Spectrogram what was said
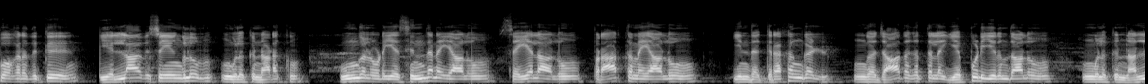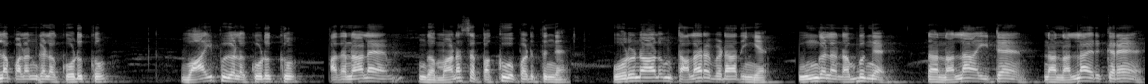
போகிறதுக்கு எல்லா விஷயங்களும் உங்களுக்கு நடக்கும். உங்களுடைய சிந்தனையாலும் செயலாலும் பிரார்த்தனையாலும் இந்த கிரகங்கள் உங்கள் ஜாதகத்தில் எப்படி இருந்தாலும் உங்களுக்கு நல்ல பலன்களை கொடுக்கும். வாய்ப்புகளை கொடுக்கும். அதனால் உங்கள் மனசை பக்குவப்படுத்துங்க. ஒரு நாளும் தளர விடாதீங்க. உங்களை நம்புங்க. நான் நல்லா ஆயிட்டேன். நான் நல்லா இருக்கிறேன்.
